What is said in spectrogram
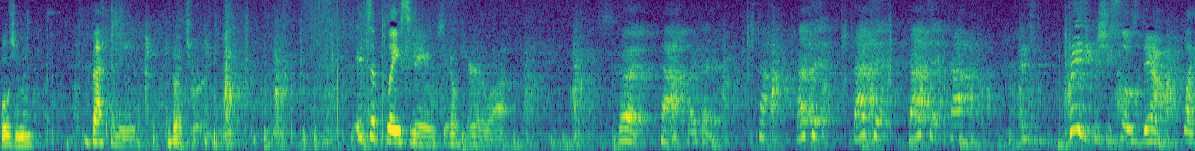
What was your name? Bethany. That's right. It's a place name, so you don't hear it a lot. Good. Tap right there. Tap. That's it. That's it. That's it. Tap. And it's crazy because she slows down. Like.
